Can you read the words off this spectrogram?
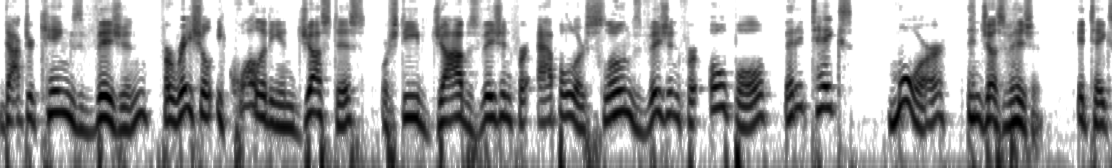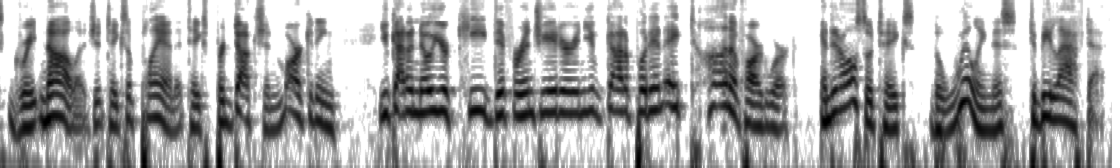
Dr. King's vision for racial equality and justice, or Steve Jobs' vision for Apple, or Sloan's vision for Opel, that it takes more than just vision. It takes great knowledge, it takes a plan, it takes production, marketing. You've got to know your key differentiator, and you've got to put in a ton of hard work. And it also takes the willingness to be laughed at,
